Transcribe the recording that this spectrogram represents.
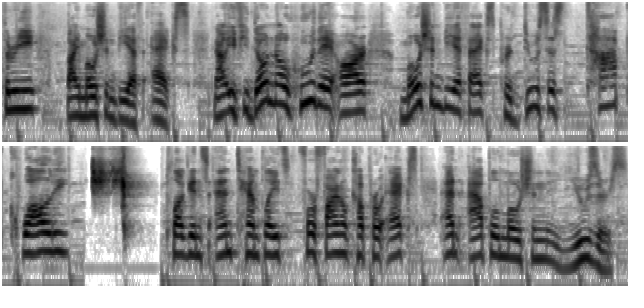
3 by Motion VFX. Now, if you don't know who they are, Motion VFX produces top quality plugins and templates for Final Cut Pro X and Apple Motion users.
